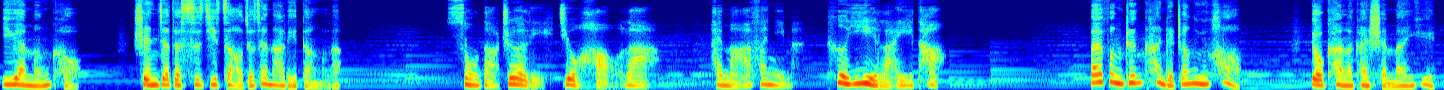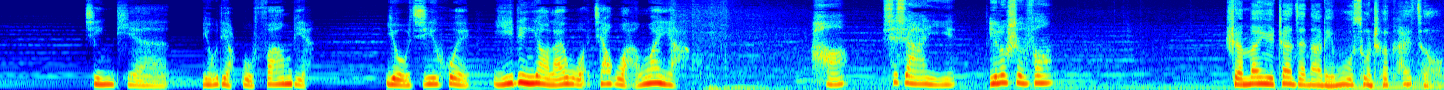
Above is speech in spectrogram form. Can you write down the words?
医院门口，沈家的司机早就在那里等了。送到这里就好了，还麻烦你们特意来一趟。白凤珍看着张云浩，又看了看沈曼玉。今天有点不方便，有机会一定要来我家玩玩呀。好，谢谢阿姨，一路顺风。沈曼玉站在那里目送车开走，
